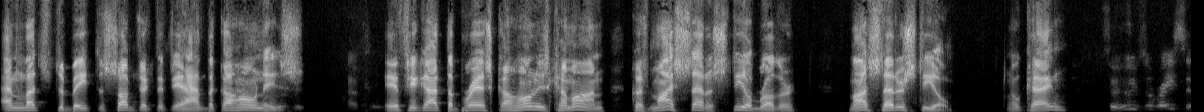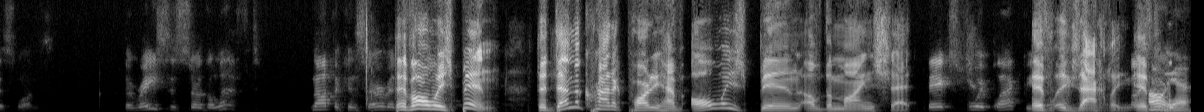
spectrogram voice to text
and let's debate the subject if you have the cojones. If you got the brass cojones, come on, because my set of steel, brother. My set of steel. Okay? So who's the racist ones? The racists are the left, not the conservatives. They've always been. The Democratic Party have always been of the mindset. they exploit black people. If exactly, if Oh we- yes.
